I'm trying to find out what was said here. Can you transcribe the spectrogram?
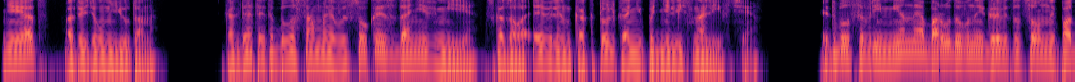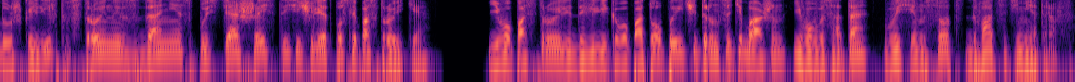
«Нет», — ответил Ньютон. «Когда-то это было самое высокое здание в мире», — сказала Эвелин, как только они поднялись на лифте. Это был современный оборудованный гравитационной подушкой лифт, встроенный в здание спустя 6 тысяч лет после постройки. Его построили до Великого потопа и 14 башен, его высота — 820 метров.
